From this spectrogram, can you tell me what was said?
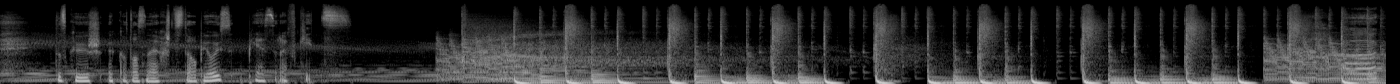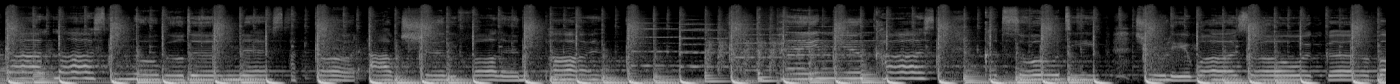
das hörst du als nächstes hier bei uns bei SRF Kids. falling of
